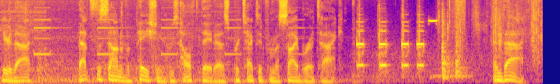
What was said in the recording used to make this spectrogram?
Hear that? That's the sound of a patient whose health data is protected from a cyber attack. And that,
